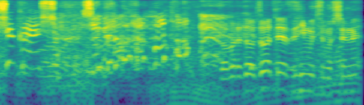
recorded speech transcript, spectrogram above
Ще краще. Добре, дозвольте, я зніму ці машини.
